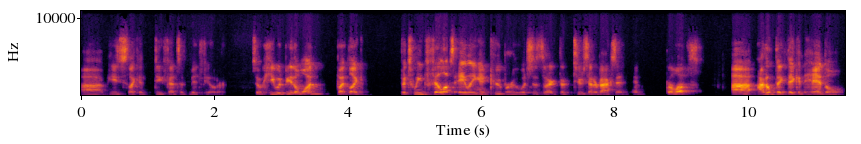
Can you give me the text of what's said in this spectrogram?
Uh, he's like a defensive midfielder. So he would be the one, but like between Phillips, Ayling, and Cooper, which is like the two center backs and, and Phillips, uh, I don't think they can handle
